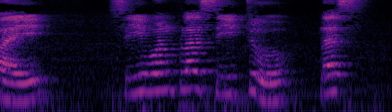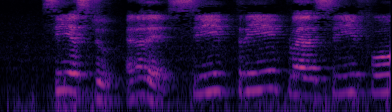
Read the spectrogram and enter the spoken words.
by C1 plus C2 plus CS2 என்னது C3 plus C4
